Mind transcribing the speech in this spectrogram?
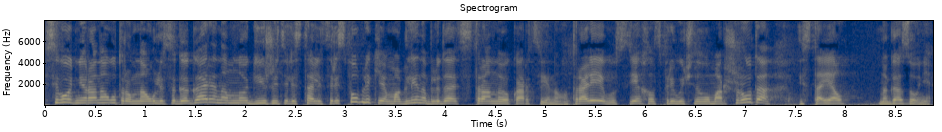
Сегодня рано утром на улице Гагарина многие жители столицы республики могли наблюдать странную картину. Троллейбус съехал с привычного маршрута и стоял на газоне.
